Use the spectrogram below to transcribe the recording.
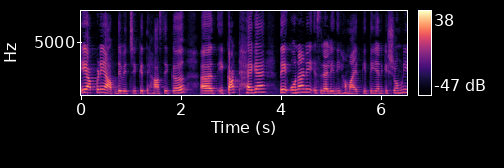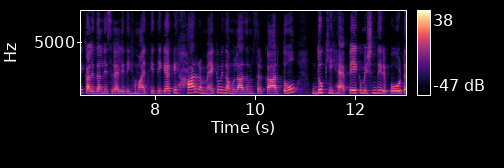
ਇਹ ਆਪਣੇ ਆਪ ਦੇ ਵਿੱਚ ਇੱਕ ਇਤਿਹਾਸਿਕ ਇਕੱਠ ਹੈਗਾ ਤੇ ਉਹਨਾਂ ਨੇ ਇਸ ਰੈਲੀ ਦੀ ਹਮਾਇਤ ਕੀਤੀ, ਯਾਨੀ ਕਿ ਸ਼੍ਰੋਮਣੀ ਅਕਾਲੀ ਦਲ ਨੇ ਇਸ ਰੈਲੀ ਦੀ ਹਮਾਇਤ ਕੀਤੀ, ਕਿਹਾ ਕਿ ਹਰ ਮਹਿਕਮੇ ਦਾ ਮੁਲਾਜ਼ਮ ਸਰਕਾਰ ਤੋਂ ਦੁਖੀ ਹੈ। ਪੇ ਕਮਿਸ਼ਨ ਦੀ ਰਿਪੋਰਟ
